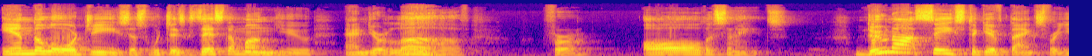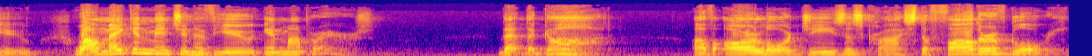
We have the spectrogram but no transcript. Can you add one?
in the Lord Jesus, which exists among you, and your love for all the saints, do not cease to give thanks for you while making mention of you in my prayers, that the God of our Lord Jesus Christ, the Father of glory,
